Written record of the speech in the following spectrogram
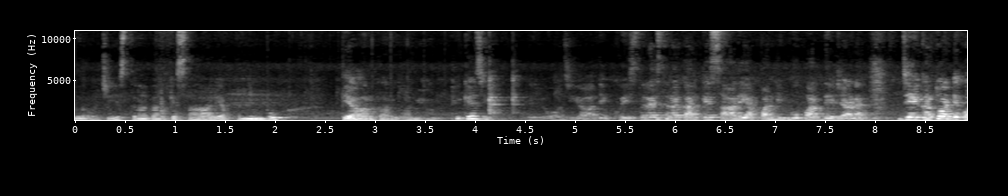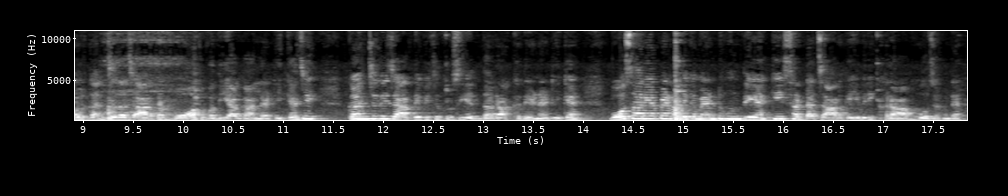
ਲਓ ਜੀ, ਇਸ ਤਰ੍ਹਾਂ ਕਰਕੇ ਸਾਰੇ ਆਪਾਂ ਨਿੰਬੂ ਤਿਆਰ ਕਰ ਲਾਂਗੇ ਹੁਣ, ਠੀਕ ਹੈ ਜੀ? ਲਓ ਜੀ ਆ ਦੇਖੋ, ਇਸ ਤਰ੍ਹਾਂ ਇਸ ਤਰ੍ਹਾਂ ਕਰਕੇ ਸਾਰੇ ਆਪਾਂ ਨਿੰਬੂ ਭਰਦੇ ਜਾਣਾ। ਜੇਕਰ ਤੁਹਾਡੇ ਕੋਲ ਕੰਚ ਦਾ ਜਾਰ ਤਾਂ ਬਹੁਤ ਵਧੀਆ ਗੱਲ ਹੈ, ਠੀਕ ਹੈ ਜੀ? ਕੰਚ ਦੇ ਜਾਰ ਦੇ ਵਿੱਚ ਤੁਸੀਂ ਇਦਾਂ ਰੱਖ ਦੇਣਾ, ਠੀਕ ਹੈ? ਬਹੁਤ ਸਾਰੀਆਂ ਭੈਣਾਂ ਦੇ ਕਮੈਂਟ ਹੁੰਦੇ ਆ ਕਿ ਸਾਡਾ ਚਾਰ ਕਈ ਵਾਰੀ ਖਰਾਬ ਹੋ ਜਾਂਦਾ ਹੈ।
